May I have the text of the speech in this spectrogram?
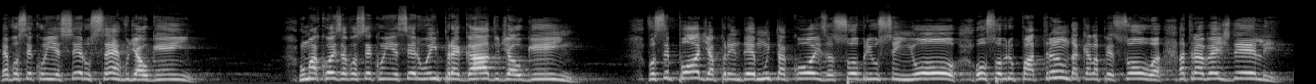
é você conhecer o servo de alguém, uma coisa é você conhecer o empregado de alguém. Você pode aprender muita coisa sobre o Senhor ou sobre o patrão daquela pessoa através dele.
